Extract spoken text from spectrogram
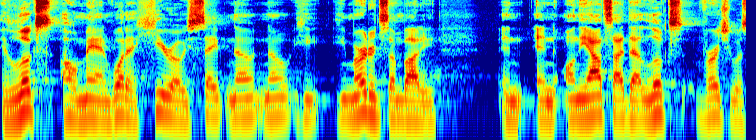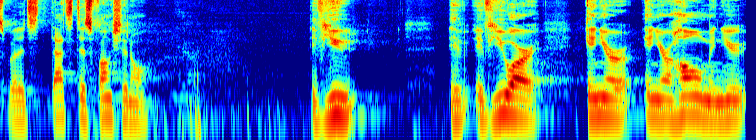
It looks, oh man, what a hero. He saved. No, no, he, he murdered somebody and, and on the outside that looks virtuous but it's that's dysfunctional. If you if, if you are in your in your home and you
